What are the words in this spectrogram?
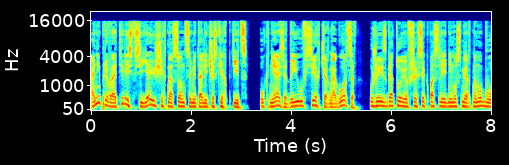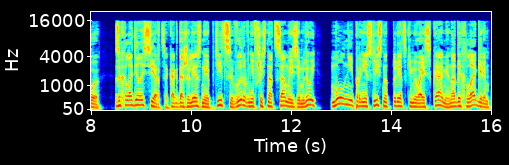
они превратились в сияющих на солнце металлических птиц. У князя, да и у всех черногорцев, уже изготовившихся к последнему смертному бою, захолодело сердце, когда железные птицы, выровнявшись над самой землей, Молнии пронеслись над турецкими войсками, над их лагерем,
